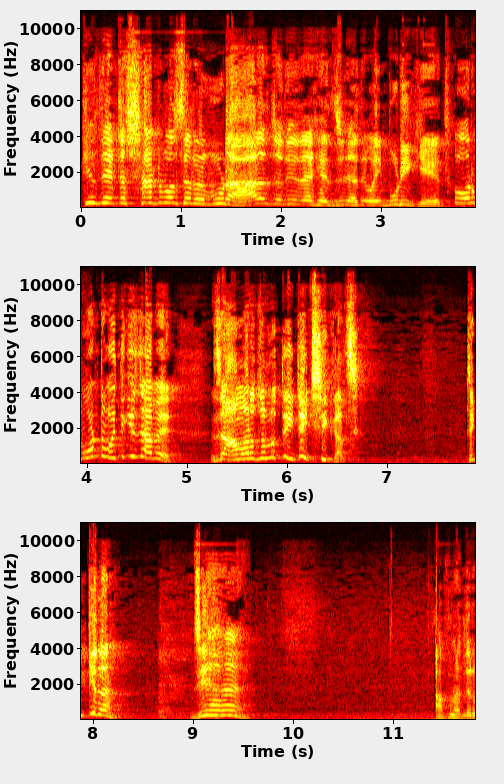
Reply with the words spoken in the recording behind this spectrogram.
কিন্তু একটা ষাট বছরের বুড়া যদি দেখে ওই বুড়িকে, তো ওর মনটা ওইদিকে যাবে যে, আমার জন্য তো এইটাই ঠিক আছে। ঠিক কিনা জি হ্যাঁ। আপনাদের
